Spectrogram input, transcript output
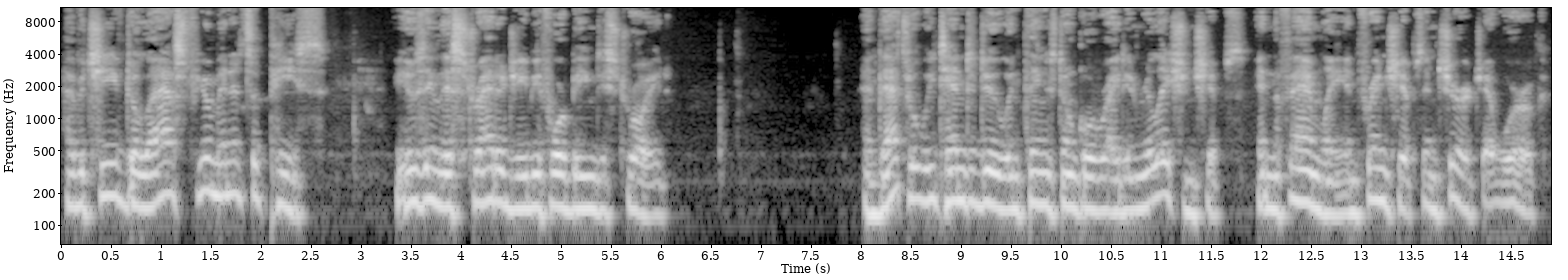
have achieved the last few minutes of peace using this strategy before being destroyed. And that's what we tend to do when things don't go right in relationships, in the family, in friendships, in church, at work.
